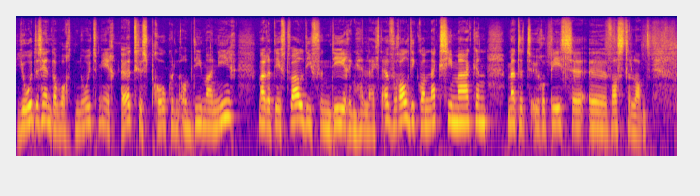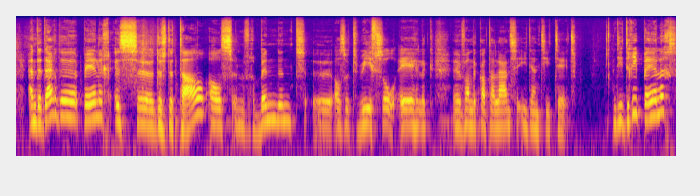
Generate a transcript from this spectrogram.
Joden zijn, dat wordt nooit meer uitgesproken op die manier. Maar het heeft wel die fundering gelegd. Hè. Vooral die connectie maken met het Europese uh, vasteland. En de derde pijler is uh, dus de taal als een verbindend, als het weefsel eigenlijk van de Catalaanse identiteit. Die drie pijlers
